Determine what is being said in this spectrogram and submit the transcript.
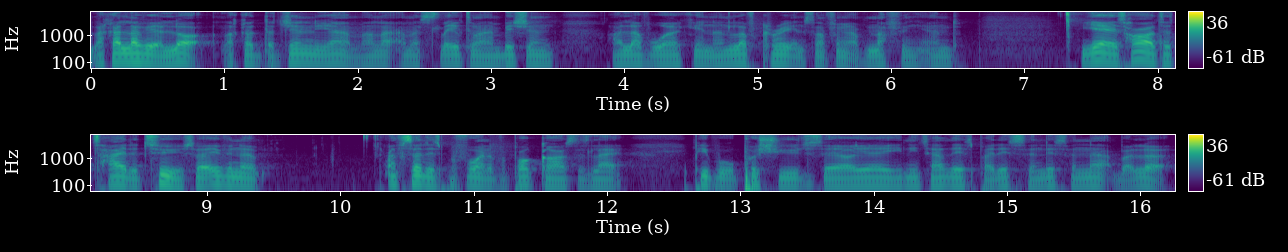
Like I love it a lot. Like I, I genuinely am. I like, I'm a slave to my ambition. I love working and love creating something out of nothing. And yeah, it's hard to tie the two. So even though I've said this before in other podcasts, is like people will push you to say, "Oh yeah, you need to have this by this and this and that." But look,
